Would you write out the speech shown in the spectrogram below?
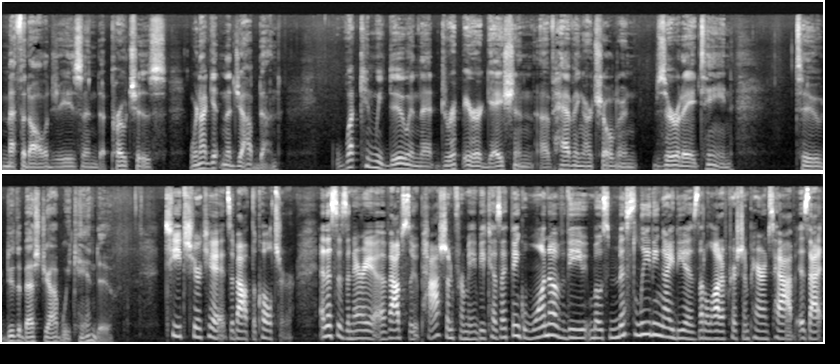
methodologies and approaches, we're not getting the job done. What can we do in that drip irrigation of having our children 0 to 18 to do the best job we can do teach your kids about the culture. And this is an area of absolute passion for me because I think one of the most misleading ideas that a lot of Christian parents have is that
